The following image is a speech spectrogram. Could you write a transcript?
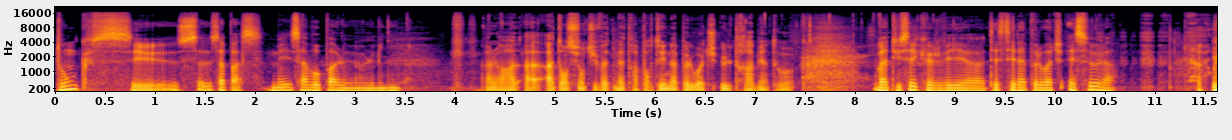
donc ça, passe, mais ça vaut pas le, mini. Alors attention, tu vas te mettre à porter une Apple Watch Ultra bientôt. Bah tu sais que je vais euh, tester l'Apple Watch SE là.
